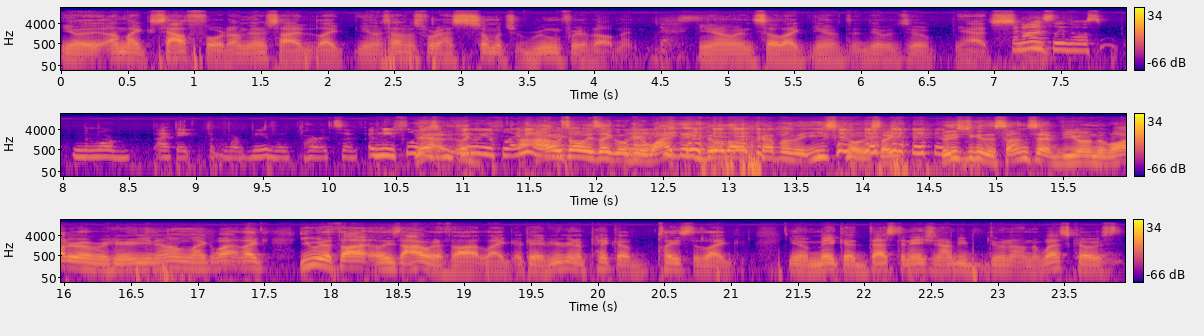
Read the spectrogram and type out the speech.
you know, unlike South Florida on the other side, like you know, Southwest Florida has so much room for development. Yes. You know, and so like you know, th- so yeah, it's And honestly, the most, the more I think the more beautiful parts of I mean, Florida's yeah, like, beautiful anywhere. I was always like, okay, why'd they build all the crap on the East Coast? Like, at least you get the sunset view on the water over here, you know? I'm like, what? Like, you would have thought, at least I would have thought, like, okay, if you're gonna pick a place to like, you know, make a destination, I'd be doing it on the West Coast.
